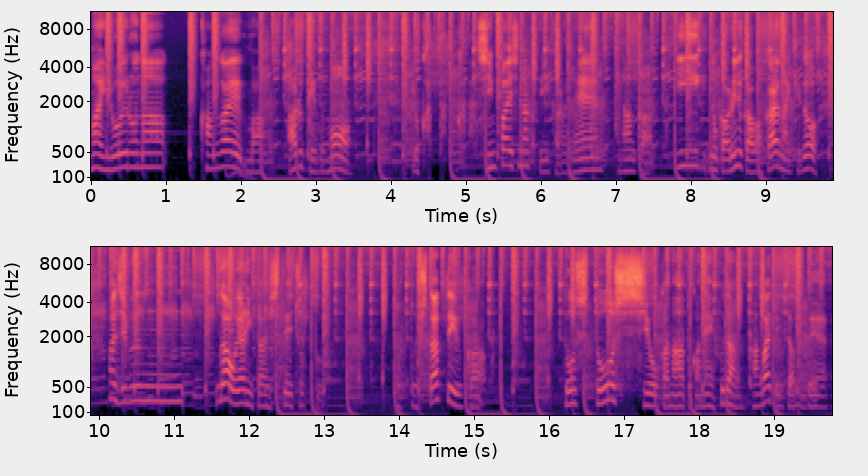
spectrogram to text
まあいろいろな考えはあるけども良かったのかな。心配しなくていいからね。なんかいいのか悪いのかわからないけど、まあ、自分が親に対してちょっとほっとしたっていうかどうしどうしようかなとかね普段考えていたので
